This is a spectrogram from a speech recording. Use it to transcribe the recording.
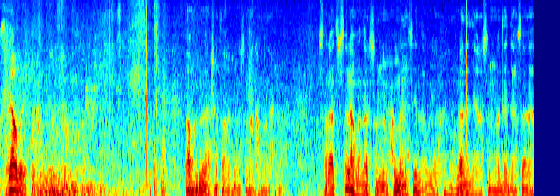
السلام عليكم. أعوذ بالله من الشيطان الرجيم. بسم الله الرحمن الرحيم. الصلاة والسلام على رسولنا محمد سيد الأولين والآخرين مدد يا رسول مدد يا سادة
